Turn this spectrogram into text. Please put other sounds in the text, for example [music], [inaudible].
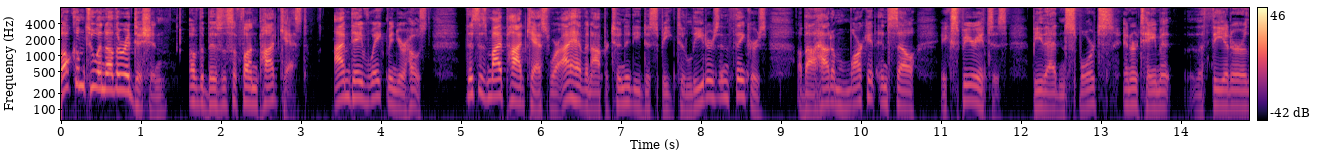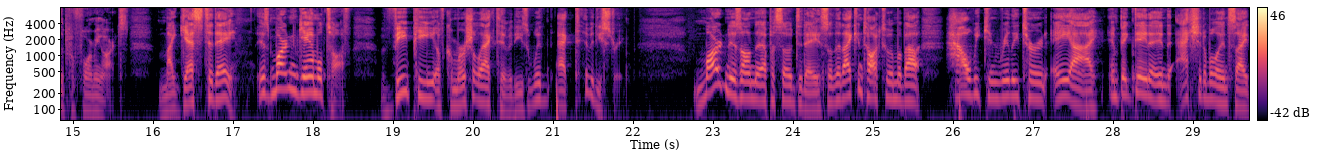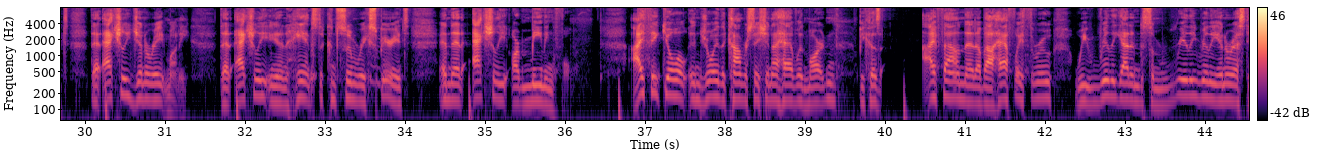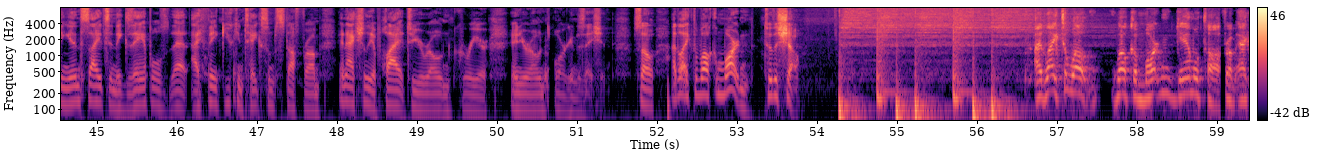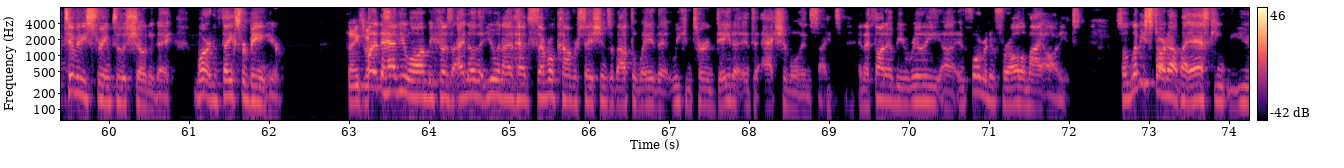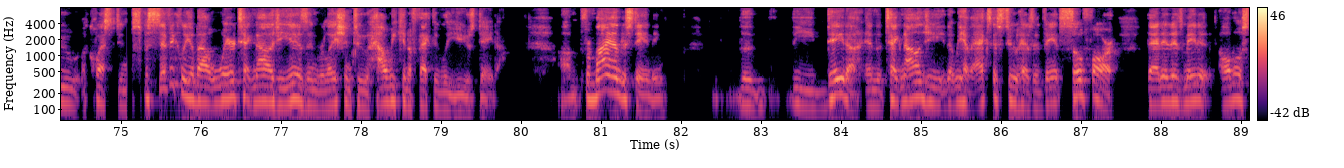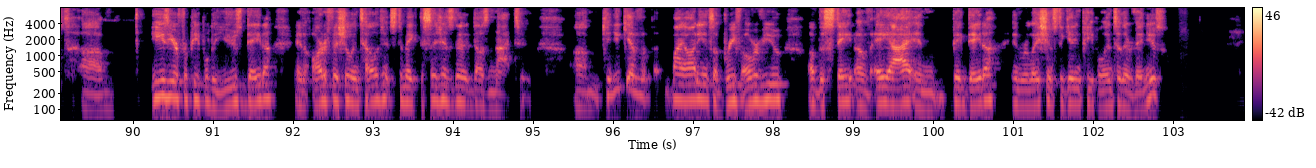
Welcome to another edition of the Business of Fun podcast. I'm Dave Wakeman, your host. This is my podcast where I have an opportunity to speak to leaders and thinkers about how to market and sell experiences, be that in sports, entertainment, the theater, or the performing arts. My guest today is Martin Gameltoft, VP of Commercial Activities with ActivityStream. Martin is on the episode today so that I can talk to him about how we can really turn AI and big data into actionable insights that actually generate money, that actually enhance the consumer experience, and that actually are meaningful. I think you'll enjoy the conversation I have with Martin because I found that about halfway through, we really got into some really, really interesting insights and examples that I think you can take some stuff from and actually apply it to your own career and your own organization. So I'd like to welcome Martin to the show. I'd like to wel- welcome Martin Gameltoft from ActivityStream to the show today. Martin, thanks for being here. Thanks. I wanted to have you on because I know that you and I have had several conversations about the way that we can turn data into actionable insights. And I thought it would be really uh, informative for all of my audience. So let me start out by asking you a question specifically about where technology is in relation to how we can effectively use data. Um, from my understanding, the the data and the technology that we have access to has advanced so far that it has made it almost um, easier for people to use data and artificial intelligence to make decisions than it does not to. Um, can you give my audience a brief overview of the state of AI and big data in relations to getting people into their venues?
